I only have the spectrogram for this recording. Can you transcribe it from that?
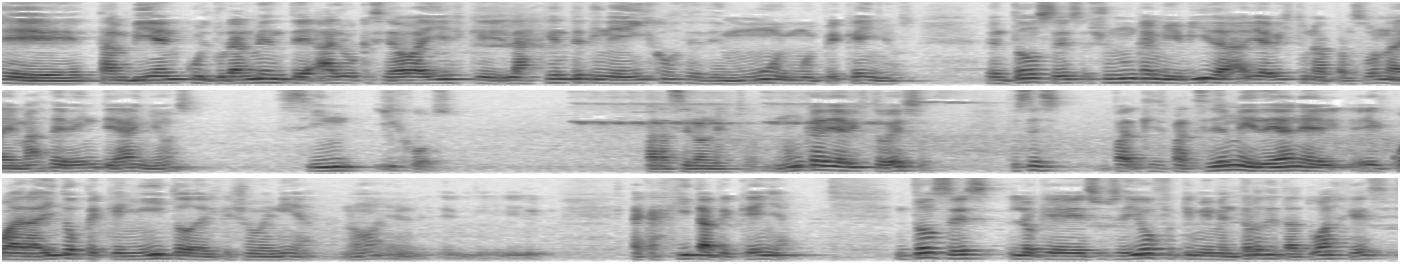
eh, también culturalmente algo que se daba ahí es que la gente tiene hijos desde muy, muy pequeños. Entonces, yo nunca en mi vida había visto una persona de más de 20 años sin hijos, para ser honesto. Nunca había visto eso. Entonces, para que, para que se den una idea, en el, cuadradito pequeñito del que yo venía, ¿no? la cajita pequeña. Entonces, lo que sucedió fue que mi mentor de tatuajes,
